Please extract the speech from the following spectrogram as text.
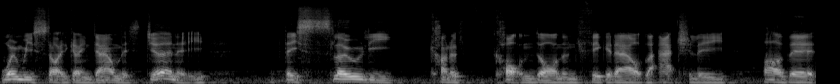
when we started going down this journey they slowly kind of cottoned on and figured out that actually are there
